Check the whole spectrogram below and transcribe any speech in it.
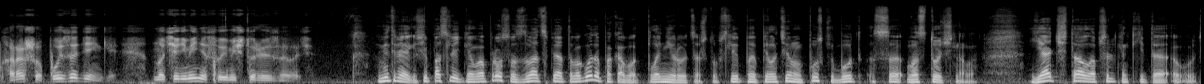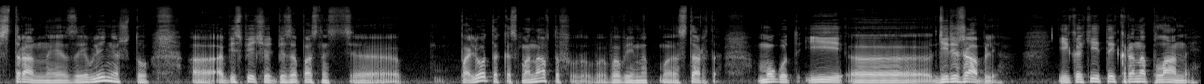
хорошо, пусть за деньги, но тем не менее свою мечту реализовать. Дмитрий Олегович, и последний вопрос. Вот с 25 года пока вот планируется, что пилотируемые пуски будут с восточного. Я читал абсолютно какие-то э, странные заявления, что э, обеспечивать безопасность э, полета космонавтов во время э, старта могут и э, дирижабли, и какие-то экранопланы,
